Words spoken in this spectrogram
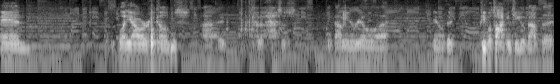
and bloody hour comes. Uh, it kind of passes without any real, uh, you know, the people talking to you about the,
